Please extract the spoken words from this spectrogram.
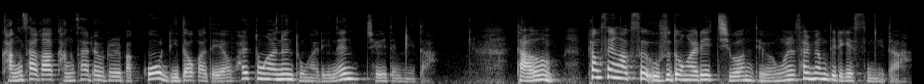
강사가 강사료를 받고 리더가 되어 활동하는 동아리는 제외됩니다. 다음 평생학습 우수동아리 지원 내용을 설명드리겠습니다.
